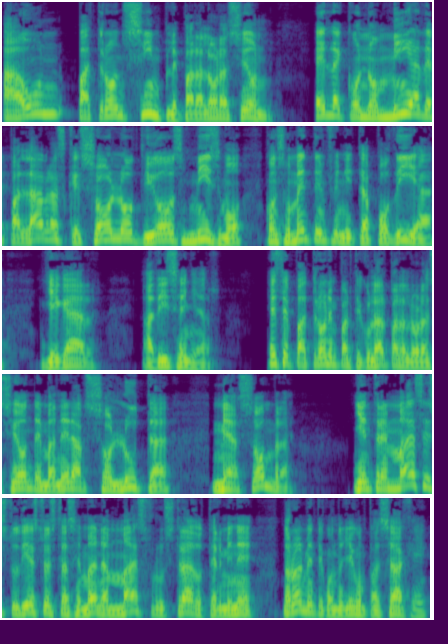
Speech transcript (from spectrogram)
a un patrón simple para la oración. Es la economía de palabras que solo Dios mismo, con su mente infinita, podía llegar a diseñar. Este patrón en particular para la oración de manera absoluta me asombra. Y entre más estudié esto esta semana, más frustrado terminé. Normalmente cuando llega un pasaje,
